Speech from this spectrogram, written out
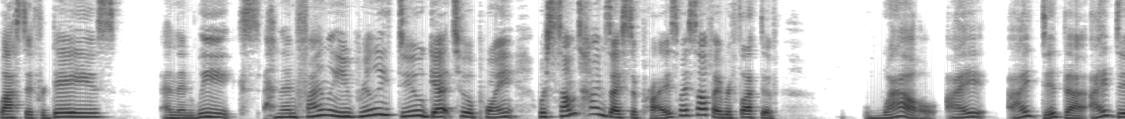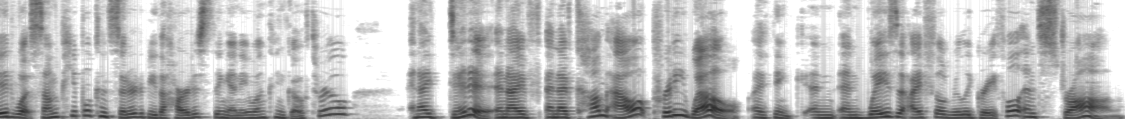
lasted for days and then weeks. And then finally, you really do get to a point where sometimes I surprise myself. I reflect of, wow, I I did that. I did what some people consider to be the hardest thing anyone can go through. And I did it. And I've and I've come out pretty well, I think, and and ways that I feel really grateful and strong.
